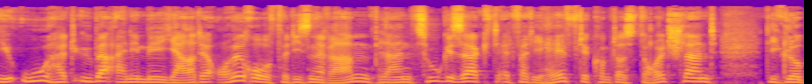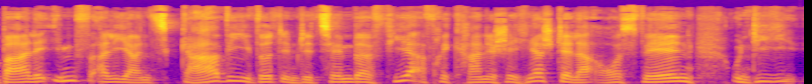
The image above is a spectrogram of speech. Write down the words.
EU hat über eine Milliarde Euro für diesen Rahmenplan zugesagt. Etwa die Hälfte kommt aus Deutschland. Die globale Impfallianz Gavi wird im Dezember vier afrikanische Hersteller auswählen und die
